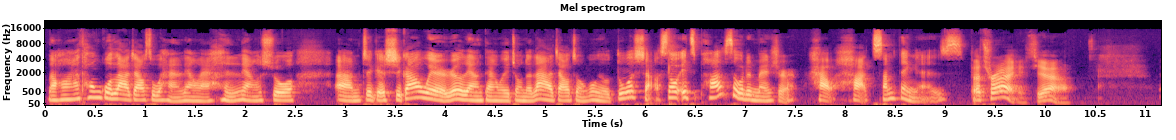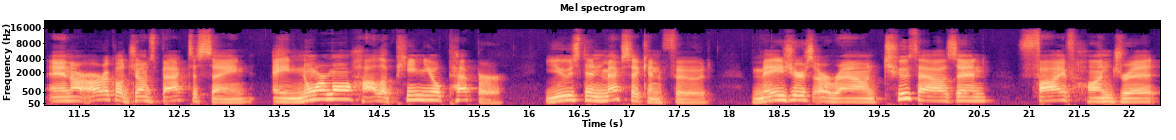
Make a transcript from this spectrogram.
然后它通过辣椒素含量来衡量说，啊、um,，这个史高维尔热量单位中的辣椒总共有多少。So it's possible to measure how hot something is. That's right. Yeah. And our article jumps back to saying a normal jalapeno pepper used in Mexican food measures around 2,500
